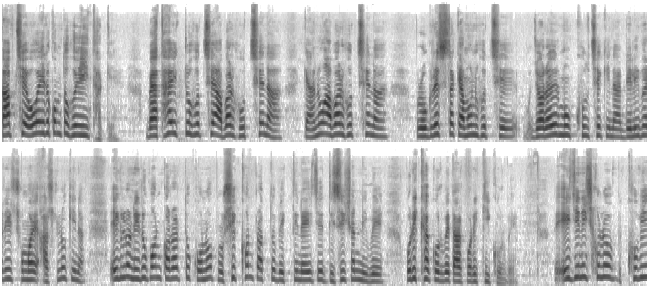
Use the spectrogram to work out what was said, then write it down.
কাঁপছে, ও এরকম তো হয়েই থাকে। ব্যথা একটু হচ্ছে, আবার হচ্ছে না। কেন আবার হচ্ছে না? প্রোগ্রেসটা কেমন হচ্ছে? জরায়ুর মুখ খুলছে কি না ডেলিভারির সময় আসলো কিনা? এগুলো নিরূপণ করার তো কোনো প্রশিক্ষণপ্রাপ্ত ব্যক্তি নেই যে ডিসিশন নিবে, পরীক্ষা করবে, তারপরে কি করবে। এই জিনিসগুলো খুবই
